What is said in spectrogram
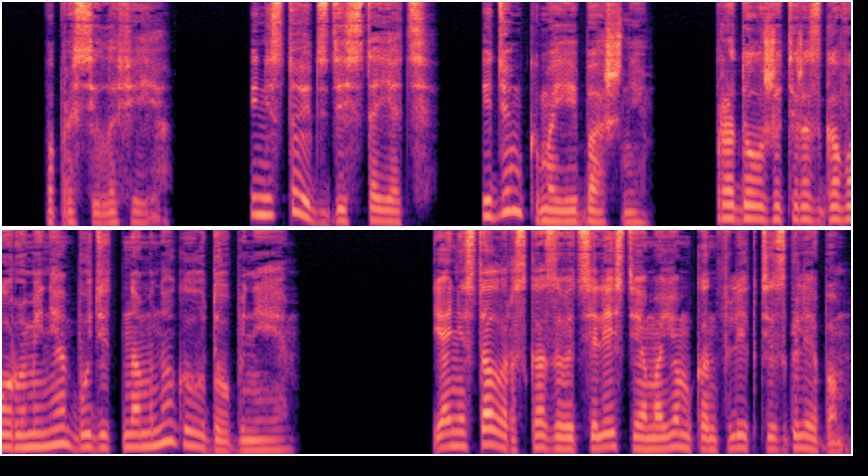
— попросила фея. И не стоит здесь стоять. Идем к моей башне. Продолжить разговор у меня будет намного удобнее. Я не стал рассказывать Селесте о моем конфликте с Глебом.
